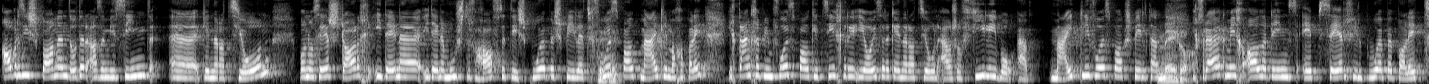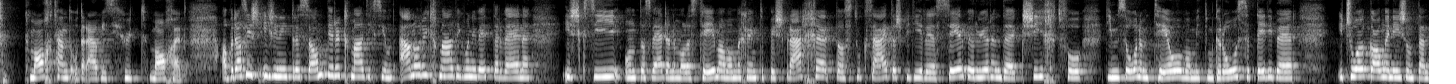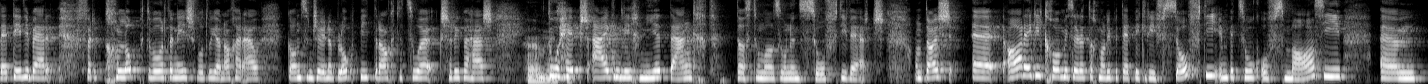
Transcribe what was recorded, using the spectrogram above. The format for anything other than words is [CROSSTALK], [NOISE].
Aber es ist spannend, oder? Also wir sind eine Generation, die noch sehr stark in diesen, in diesen Mustern verhaftet ist. Buben spielen [LAUGHS] Fußball, Mädchen machen Ballett. Ich denke, beim Fußball gibt es sicher in unserer Generation auch schon viele, die auch Mädchen Fußball gespielt haben. Mega. Ich frage mich allerdings, ob sehr viele Buben Ballett gemacht haben oder auch bis heute machen. Aber das ist, ist eine interessante Rückmeldung und auch noch eine Rückmeldung, die ich erwähnen möchte, und das wäre dann einmal ein Thema, das wir besprechen könnten, dass du gesagt hast, bei dir eine sehr berührende Geschichte von deinem Sohn Theo, der mit dem grossen Teddybär in die Schule gegangen ist und dann der Teddybär verkloppt worden ist, wo du ja nachher auch ganz einen schönen Blogbeitrag dazu geschrieben hast. Ja, du hättest eigentlich nie gedacht, dass du mal so einen Softie wärst. Und da ist äh, die Anregung gekommen, wir sollen doch mal über den Begriff Softie in Bezug aufs Masi ähm,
